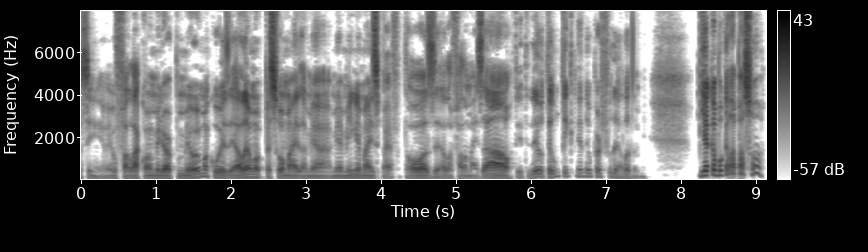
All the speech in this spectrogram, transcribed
assim, eu falar qual é o melhor pro meu é uma coisa. Ela é uma pessoa mais, a minha, a minha amiga é mais espalhafatosa, ela fala mais alto, entendeu? Então tem que entender o perfil dela também. E acabou que ela passou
